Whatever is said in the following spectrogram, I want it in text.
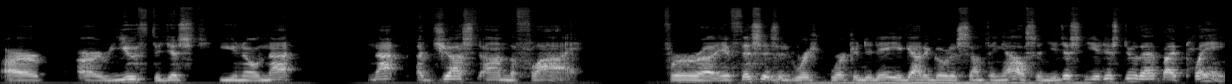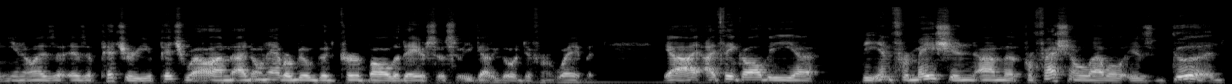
our our youth to just you know not not adjust on the fly. For uh, if this isn't work, working today, you got to go to something else, and you just you just do that by playing. You know, as a, as a pitcher, you pitch well. I'm, I do not have a real good curveball today, or so, so you got to go a different way. But yeah, I, I think all the uh, the information on the professional level is good,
